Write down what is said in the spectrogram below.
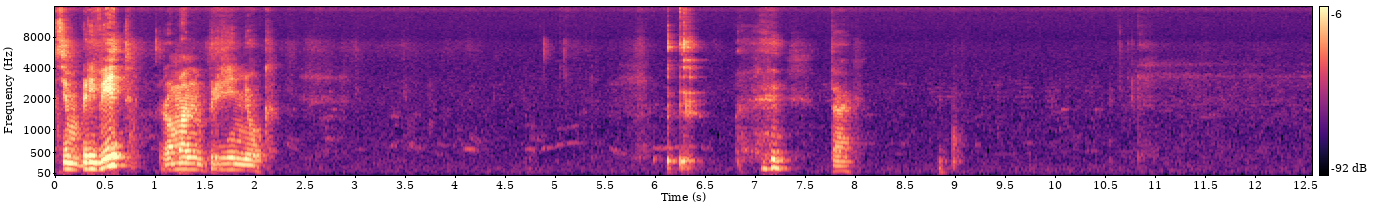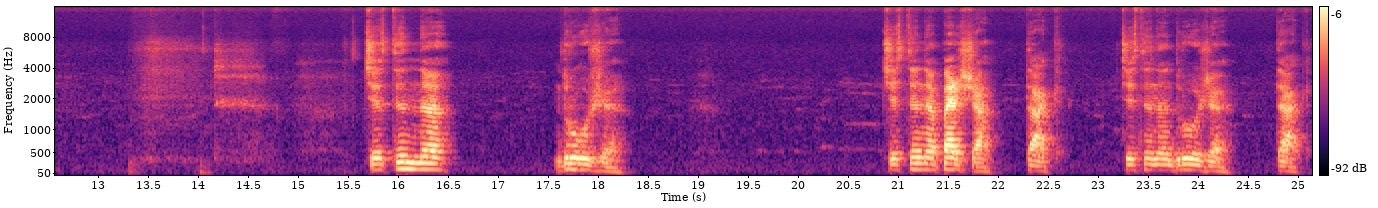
Всім привіт, Роман Брінюк. Так. Частина друже. Частина перша. Так. Частина друже. Так.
